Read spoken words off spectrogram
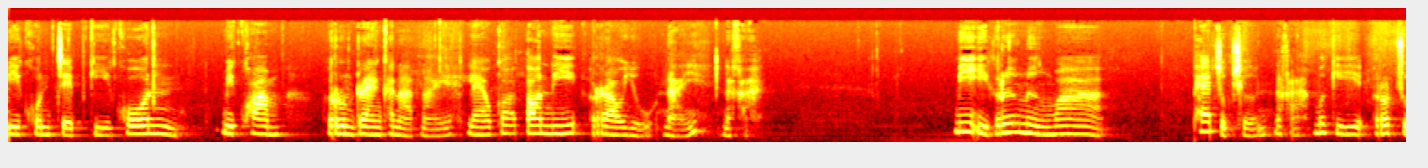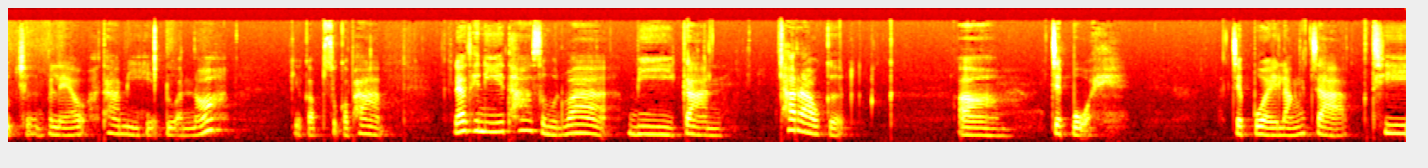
มีคนเจ็บกี่คน มีความรุนแรงขนาดไหน แล้วก็ตอนนี้เราอยู่ไหนนะคะ มีอีกเรื่องหนึ่งว่า แพทย์ฉุกเฉินนะคะ เมื่อกี้รถฉุกเฉินไปแล้ว ถ้ามีเหตุด่วนเนาะ เกี่ยวกับสุขภาพ แล้วทีนี้ถ้าสมมติว่ามีการ ถ้าเราเกิดเจ็บป่วย เจ็บป่วยหลังจากที่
